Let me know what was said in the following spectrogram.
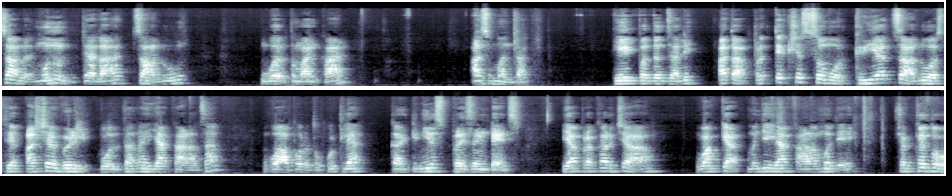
चालू आहे म्हणून त्याला चालू वर्तमान काळ असं म्हणतात. ही एक पद्धत झाली. आता प्रत्यक्ष समोर क्रिया चालू असते अशा वेळी बोलताना या काळाचा वापर होतो. कुठल्या? कंटिन्युअस प्रेझेंटेन्स या प्रकारच्या वाक्यात म्हणजे या काळामध्ये शक्यतो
